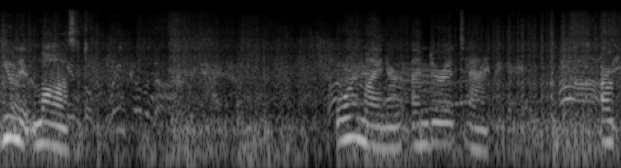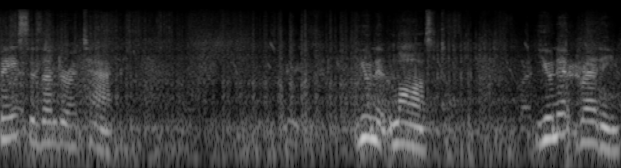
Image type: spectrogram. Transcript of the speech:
Unit lost. In the blink of an eye. Ore miner under attack. Our base is under attack. Unit lost. Unit ready.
